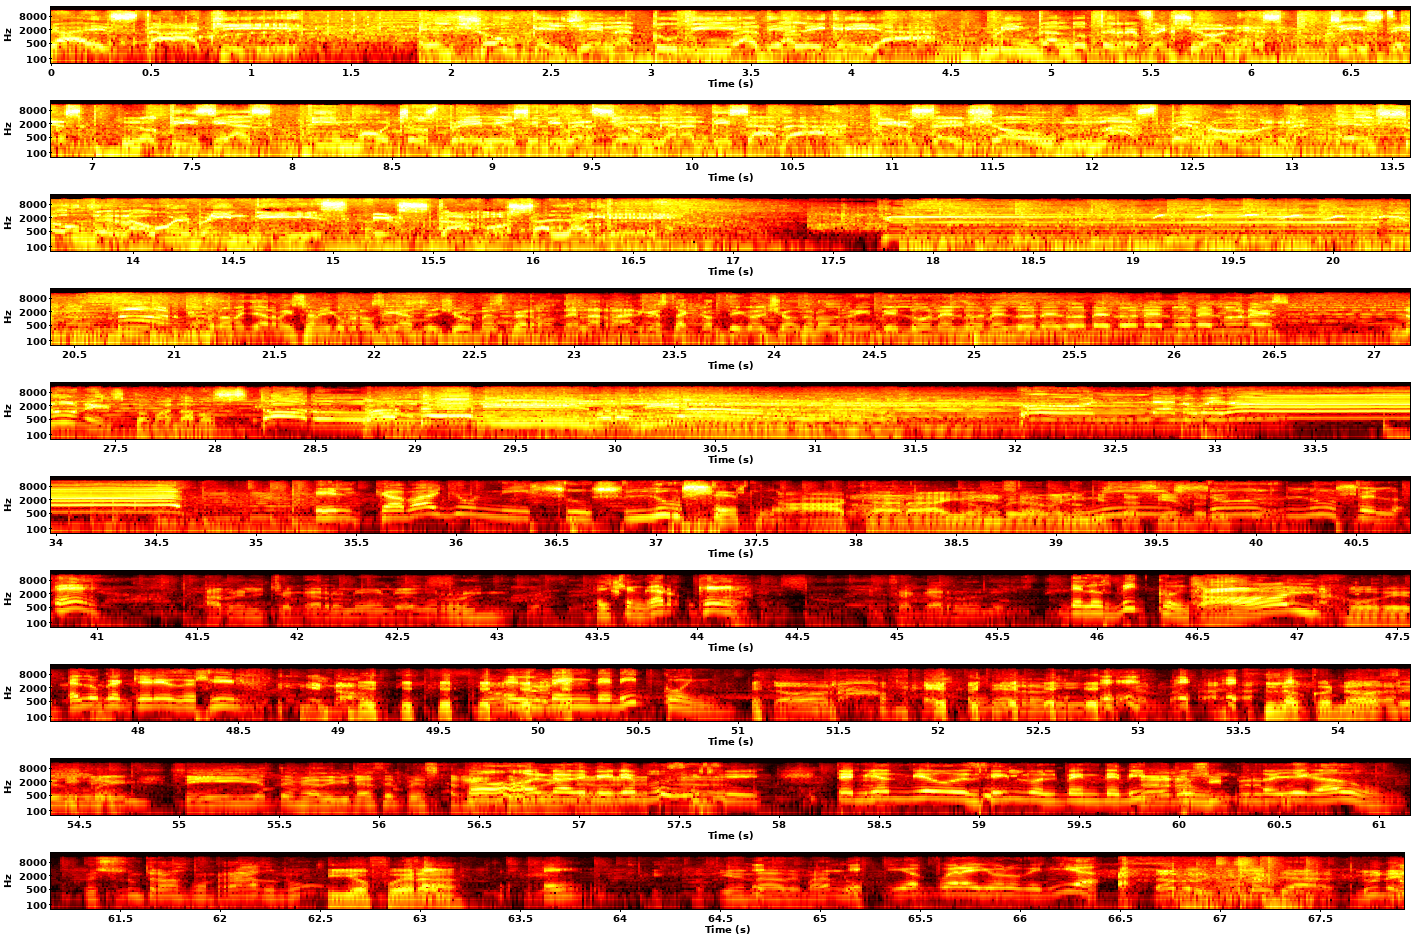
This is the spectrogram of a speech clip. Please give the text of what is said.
Ya está aquí. El show que llena tu día de alegría, brindándote reflexiones, chistes, noticias y muchos premios y diversión garantizada. Es el show más perrón, el show de Raúl Brindis. Estamos al aire. Mis amigos, buenos días. El show más perrón de la radio está contigo. El show de Raúl Brindis. Lunes, lunes, lunes, lunes, lunes, lunes, lunes. Lunes, ¿cómo andamos todos? ¡Con Denis! ¡Buenos días! El caballo ni sus luces. ¿no? Ah, caray, hombre. está haciendo Sus ahorita. luces. ¿Eh? Abre el changarro luego, luego, ring. fuerte. ¿El changarro qué? El changarro de los. De los bitcoins. Ay, joder. Es lo que quieres decir. No, no, El vende bitcoin. no, no, espérate. ¿Lo conoces, güey? Sí, ya te me adivinaste el pensamiento. No, ahorita. no, diremos que sí. Tenían miedo de decirlo, el vende bitcoin. No, no, sí, pero No ha pues- llegado. Pues es un trabajo honrado, ¿no? Si yo fuera. Sí. Tiene nada de malo. Si yo fuera, yo lo diría. No, pero aquí estamos ya. Lunes.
